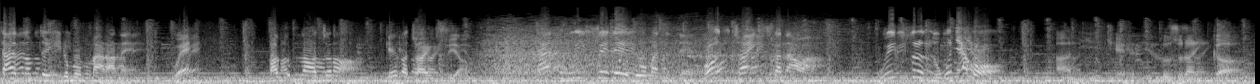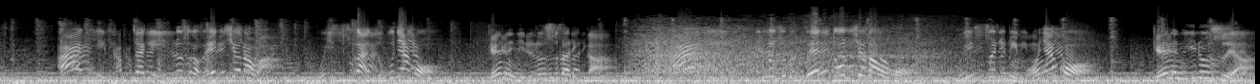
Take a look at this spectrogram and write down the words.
다른 놈들 이름은 말 안 해. 왜? 방금 나왔잖아. 걔가 좌익수야. 난 우익수에 대해 물어봤는데 뭔 좌익수가 나와? 우익수는 누구냐고? 아니 걔는 일루수라니까. 아니 갑자기 일루수가 왜 튀어나와? 우익수가 누구냐고? 걔는 일루수라니까. 아니 일루수는 왜 또 튀어나오고? 이름이 뭐냐고? 걔는 이루수야.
